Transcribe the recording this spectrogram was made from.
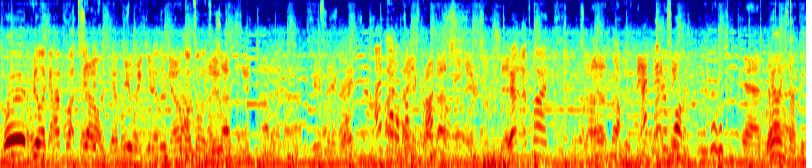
Good. I feel like I have about 10 different cameras. A few weekends ago, even though it's only two. I was shooting out at uh, Goose right? I've got a I think fucking it's probably about condom. Sunday or some shit. Yeah, that's mine. It's, uh, That and nigger's Lexi, woman. And uh, we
